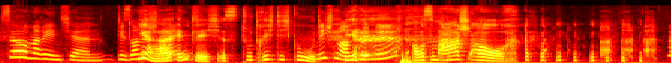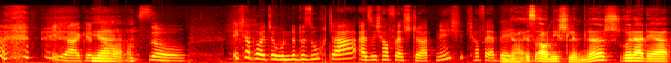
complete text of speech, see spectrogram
So, Marienchen, die Sonne Ja, scheint. endlich. Es tut richtig gut. Nicht nur am ja, Himmel. Aus dem Arsch auch. Ja, genau. Ja. So. Ich habe heute Hundebesuch da, also ich hoffe, es stört nicht. Ich hoffe, er bellt. Ja, ist auch nicht schlimm, ne? Schröder, der,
